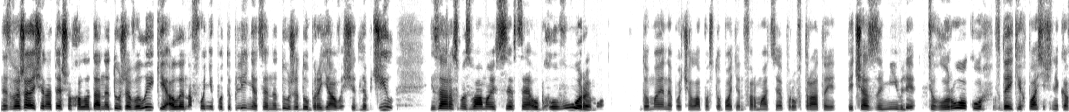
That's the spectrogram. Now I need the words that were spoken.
Незважаючи на те, що холода не дуже великі, але на фоні потепління це не дуже добре явище для бджіл. І зараз ми з вами все це обговоримо. До мене почала поступати інформація про втрати під час зимівлі цього року. В деяких пасічників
